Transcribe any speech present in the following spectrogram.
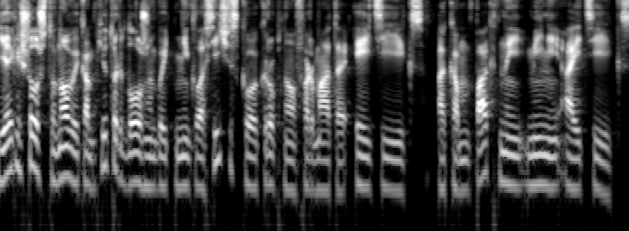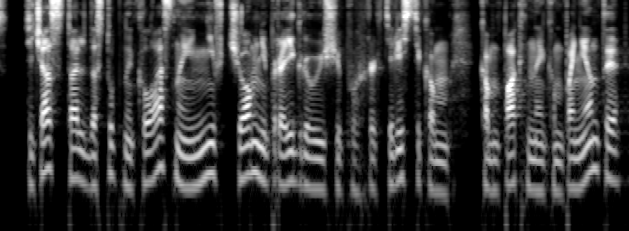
Я решил, что новый компьютер должен быть не классического крупного формата ATX, а компактный мини-ITX. Сейчас стали доступны классные, ни в чем не проигрывающие по характеристикам компактные компоненты,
